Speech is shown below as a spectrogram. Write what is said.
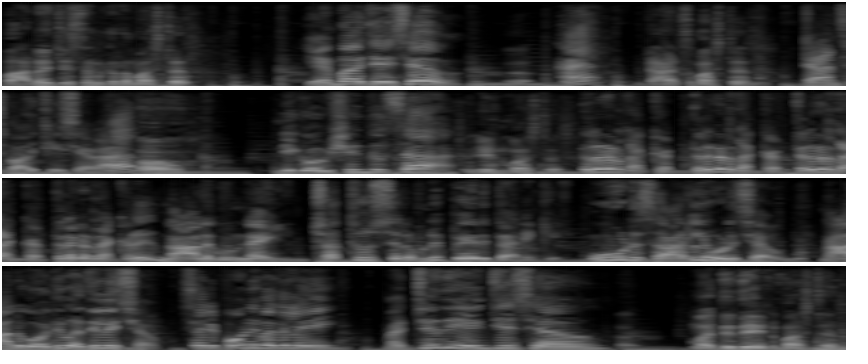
బాగానే చేశాను కదా మాస్టర్. ఏం బాగా చేసావు డాన్స్ మాస్టర్. డాన్స్ బాగా చేసావా నీకు విషయం తెలుసా? ఏంటి మాస్టర్? తిరగడ దక్క తిరగడ దక్క తిరగడ దక్క తిరగడ దక్కని నాలుగు ఉన్నాయి. చతుశ్రముని పేరు దానికి. మూడు సార్లు ఒలిచావు. నాలుగోది వదిలేశావు. సరే పోనీ వదిలే. మధ్యది ఏం చేసావు మధ్యది ఏంటి మాస్టర్?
